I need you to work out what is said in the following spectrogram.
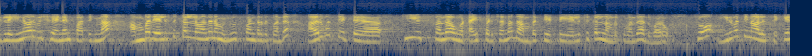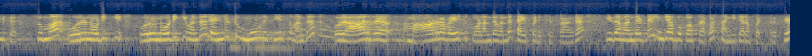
இதில் இன்னொரு விஷயம் என்னென்னு பார்த்தீங்கன்னா ஐம்பது எழுத்துக்களில் வந்து நம்ம யூஸ் பண்ணுறதுக்கு வந்து அறுபத்தெட்டு கீஸ் வந்து அவங்க டைப் படித்தாங்க அந்த ஐம்பத்தி எட்டு எழுத்துக்கள் நம்மளுக்கு வந்து அது வரும். ஸோ இருபத்தி நாலு செகண்டுக்கு சுமார் ஒரு நொடிக்கு ஒரு நொடிக்கு வந்து ரெண்டு டு மூணு கீஸை வந்து ஒரு ஆறு நம்ம ஆறரை வயசு குழந்தை வந்து டைப் அடிச்சிருக்காங்க இதை வந்துட்டு இந்தியா புக் ஆஃப் ரெக்கார்ட்ஸ் அங்கீகாரம் பட்டிருக்கு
